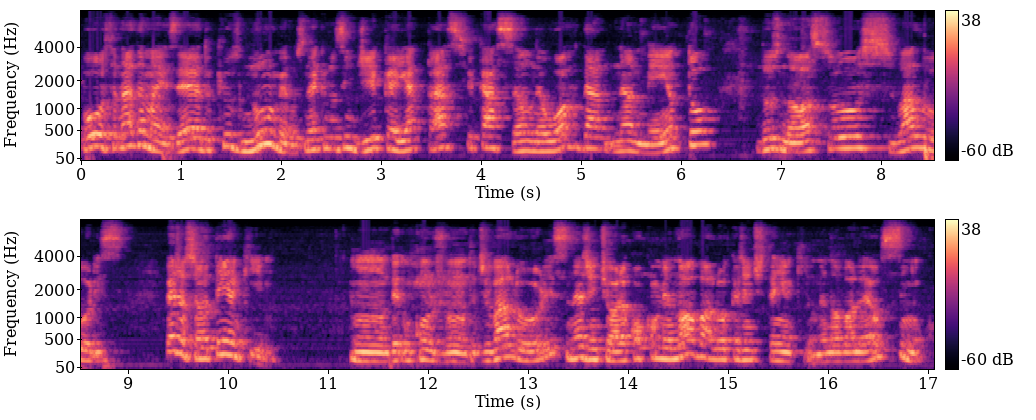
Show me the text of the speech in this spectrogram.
posto nada mais é do que os números né, que nos indica aí a classificação, né, o ordenamento dos nossos valores. Veja só, eu tenho aqui um, um, conjunto de valores, né? a gente olha qual é o menor valor que a gente tem aqui, o menor valor é o 5.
